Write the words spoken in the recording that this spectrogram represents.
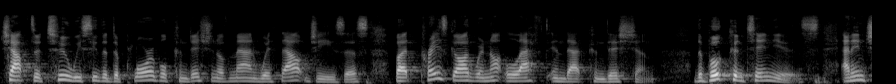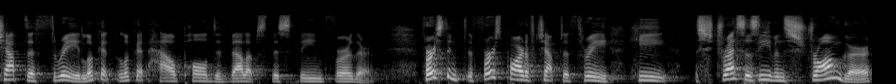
chapter 2, we see the deplorable condition of man without Jesus. But praise God, we're not left in that condition. The book continues. And in chapter 3, look at, look at how Paul develops this theme further. First, in the first part of chapter 3, he stresses even stronger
